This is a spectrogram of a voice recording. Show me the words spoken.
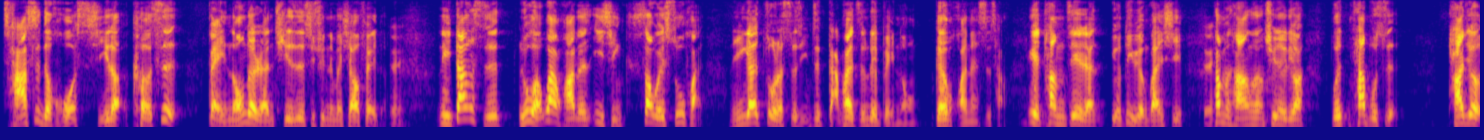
茶室的火熄了，可是北农的人其实是去那边消费的。对，你当时如果万华的疫情稍微舒缓。你应该做的事情是赶快针对北农跟华南市场，因为他们这些人有地缘关系，他们常常去那个地方。不，他不是，他就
